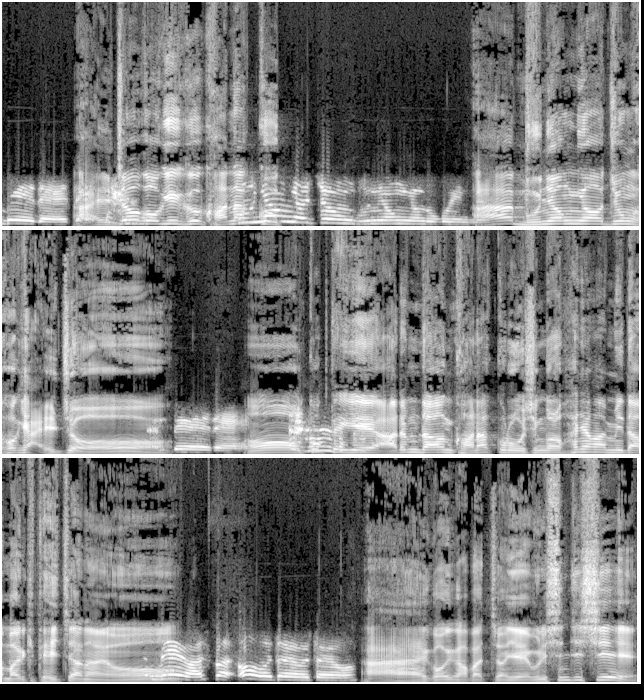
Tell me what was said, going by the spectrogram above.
네네네. 알죠? 거기 그 관악구. 문영여중 문영여 로고 있는. 아, 문영여중 거기 알죠? 네네. 어, 꼭대기에 아름다운 관악구로 오신 걸 환영합니다. 막 이렇게 돼 있잖아요. 네 맞어요. 어 맞아요 맞아요. 아, 거기 가봤죠. 예, 우리 신지 씨.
